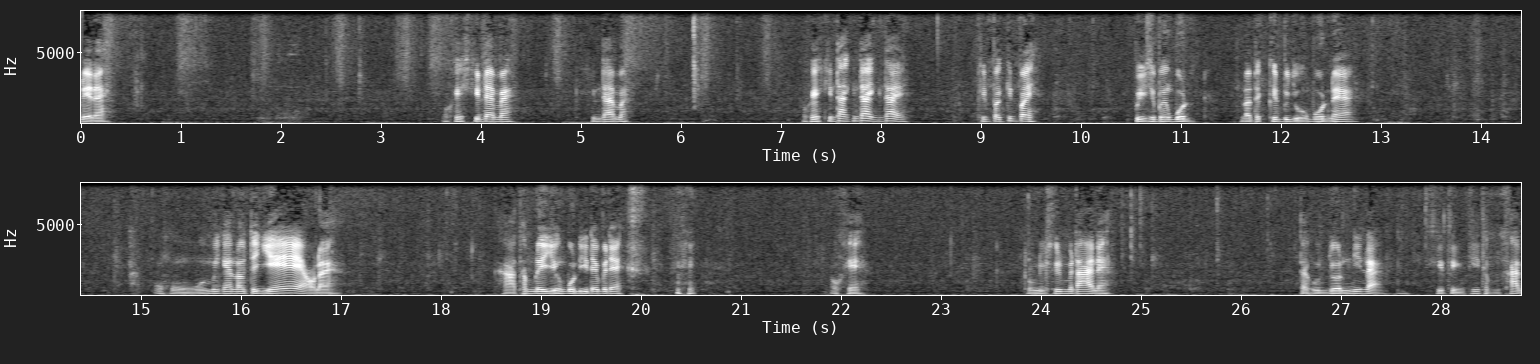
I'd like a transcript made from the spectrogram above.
เลยนะ โอเคขึ้นได้ไหมขึ้นได้ไหมโอเคขึ้นได้ขึ้นได้ขึ้นได้ ขึ้นไปขึ้นไปปีขึ้นเพิ่งบน เราจะขึ้นไปอยู่ข้างบนแนะ่ โอ้โห ไม่งั้นเราจะแย่เลยหาทำเลอยู่ข้างบนนี้ได้ไหมเนี่ยโอเค ตรงนี้ขึ้นไม่ได้นะ แต่หุ่นยนต์นี่แหละ คือสิ่งที่สำคัญ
